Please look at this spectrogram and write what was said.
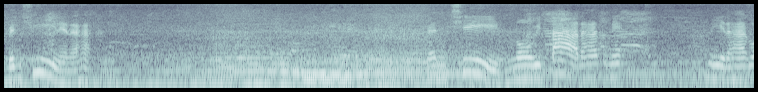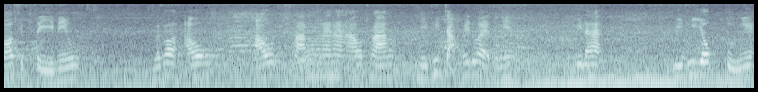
เบนชี่เนี่ยนะฮะเบนชี่โนวิต้านะฮะตัวนี้นี่นะฮะล้อ 14 นิ้ว แล้วก็เอาเอาทรังนะฮะเอาทรังมีที่จับให้ด้วยตรงนี้นี่นะฮะมีที่ยกถึงนี้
